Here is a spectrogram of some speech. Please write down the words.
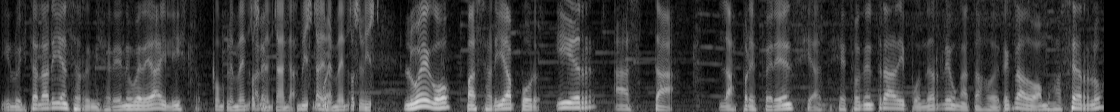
y lo instalarían, se reiniciaría en VDA y listo. Complementos Vale. ventana. Vista Bueno. elementos list. Luego pasaría por ir hasta las preferencias de gestos de entrada y ponerle un atajo de teclado. Vamos a hacerlo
